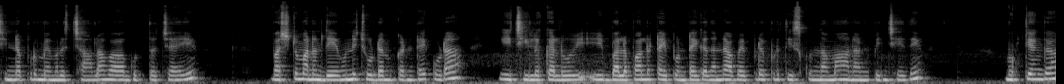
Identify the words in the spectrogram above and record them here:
చిన్నప్పుడు మెమరీస్ చాలా బాగా గుర్తొచ్చాయి. ఫస్ట్ మనం దేవుణ్ణి చూడడం కంటే కూడా ఈ చిలుకలు ఈ బలపాల టైప్ ఉంటాయి కదండి అవి ఎప్పుడెప్పుడు తీసుకుందామా అని అనిపించేది. ముఖ్యంగా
